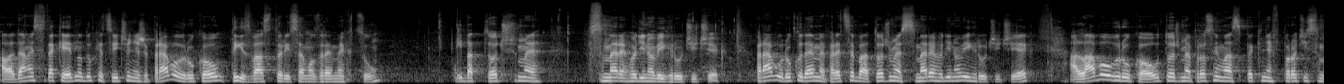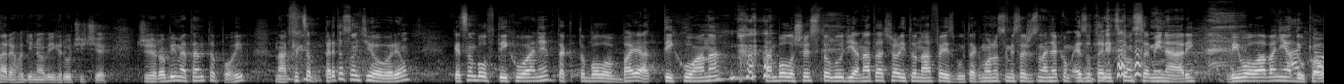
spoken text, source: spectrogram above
Ale dáme si také jednoduché cvičenie, že pravou rukou, tí z vás, ktorí samozrejme chcú, iba točme v smere hodinových ručičiek. Pravú ruku dajme pred seba, točme v smere hodinových ručičiek a ľavou rukou točme prosím vás pekne v protismere hodinových ručičiek. Čiže robíme tento pohyb. No a keď som, preto som ti hovoril, keď som bol v Tichuane, tak to bolo Baja Tichuana, tam bolo 600 ľudí a natáčali to na Facebook, tak možno si mysleli, že sú na nejakom ezoterickom seminári vyvolávania Ako, duchov.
